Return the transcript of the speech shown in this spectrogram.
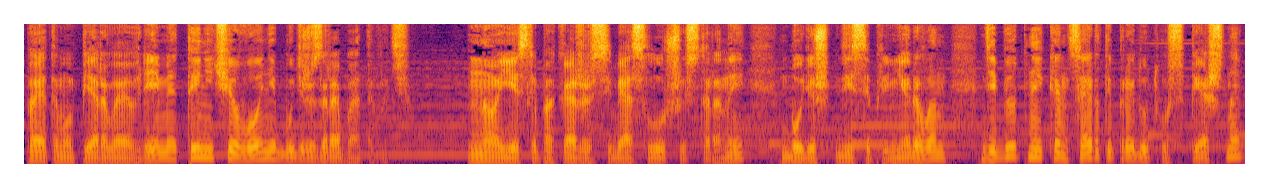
Поэтому первое время ты ничего не будешь зарабатывать. Но если покажешь себя с лучшей стороны, будешь дисциплинирован, дебютные концерты пройдут успешно,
